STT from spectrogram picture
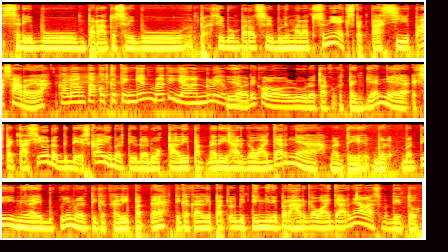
1400 1000 1400 1500 ini ekspektasi pasar ya. Kalau yang takut ketinggian berarti jangan dulu ya bro. Iya berarti kalau lu udah takut ketinggian ya ekspektasi udah gede sekali. Berarti udah dua kali lipat dari harga wajarnya. Berarti ber- berarti nilai bukunya berarti tiga kali lipat eh tiga kali lipat lebih tinggi daripada harga wajarnya lah seperti itu.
